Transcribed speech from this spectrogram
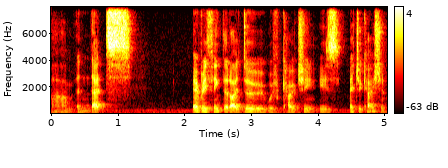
Um, and that's everything that I do with coaching is education.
